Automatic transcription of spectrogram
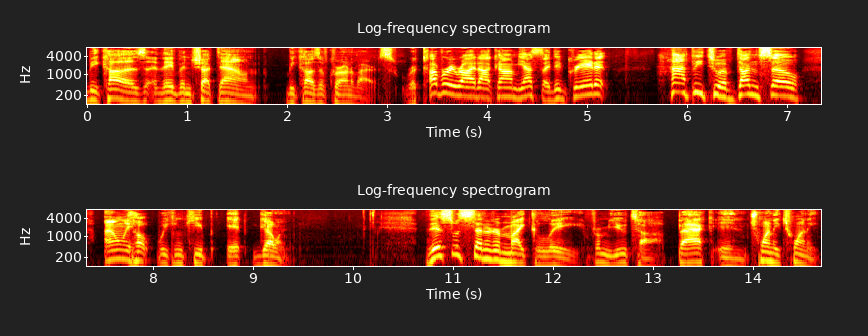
because they've been shut down because of coronavirus. RecoveryRye.com. Yes, I did create it. Happy to have done so. I only hope we can keep it going. This was Senator Mike Lee from Utah back in 2020.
